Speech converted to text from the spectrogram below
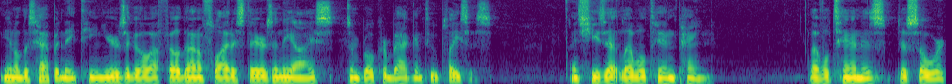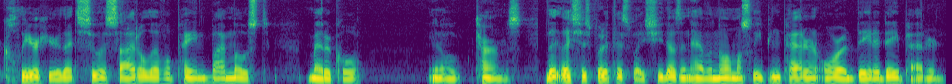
you know, this happened 18 years ago. I fell down a flight of stairs in the ice and broke her back in two places. And she's at level 10 pain. Level 10 is, just so we're clear here that suicidal level pain by most medical, you know, terms. Let's just put it this way. She doesn't have a normal sleeping pattern or a day-to-day pattern.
